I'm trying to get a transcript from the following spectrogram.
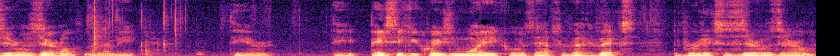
0, 0. Now let me, the, the basic equation y equals absolute value of x. The vertex is 0, 0.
